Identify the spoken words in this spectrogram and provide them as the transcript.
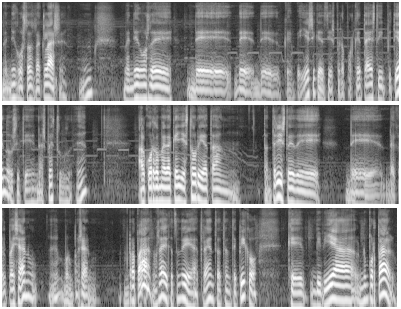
mendigos de otra clase mendigos de de, de, de que veías y que decías, pero ¿por qué está este pitiendo si tiene aspecto? ¿eh? Acuérdome de aquella historia tan tan triste de, de, aquel paisano, ¿eh? bueno, paisano, un rapaz, no sé, que tendría 30, 30 y pico, que vivía en un portal,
